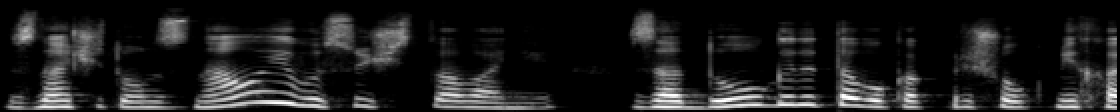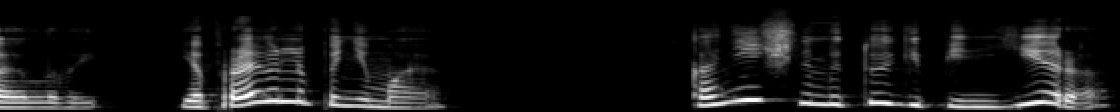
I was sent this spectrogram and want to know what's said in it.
значит, он знал о его существовании задолго до того, как пришел к Михайловой. Я правильно понимаю? В конечном итоге Пиньера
